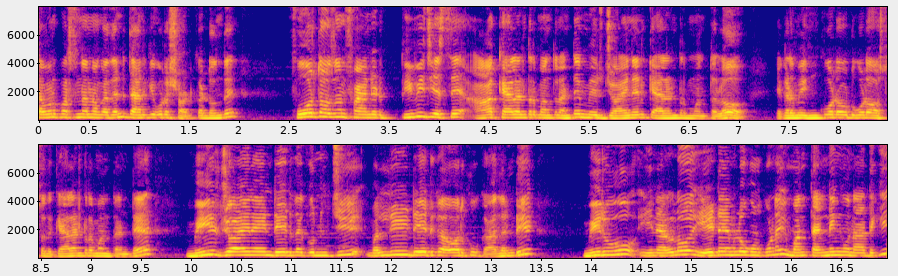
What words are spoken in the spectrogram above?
లెవెన్ పర్సెంట్ అన్నాం కదండి దానికి కూడా షార్ట్ కట్ ఉంది. Four thousand five hundred PV చేస్తే ఆ క్యాలెండర్ మంత్లో అంటే మీరు జాయిన్ అయిన క్యాలెండర్ మంత్లో ఇక్కడ మీకు ఇంకో డౌట్ కూడా వస్తుంది. క్యాలెండర్ మంత్ అంటే మీరు జాయిన్ అయిన డేట్ దగ్గర నుంచి మళ్ళీ డేట్ వరకు కాదండి. మీరు ఈ నెలలో ఏ టైంలో కొనుక్కున్నా ఈ మంత్ ఎండింగ్ నాటికి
